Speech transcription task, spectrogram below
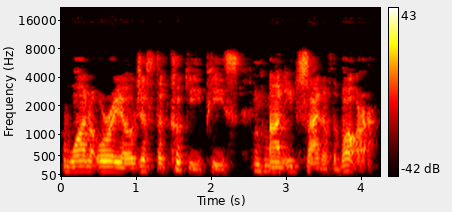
one Oreo, just the cookie piece, mhm. on each side of the bar.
